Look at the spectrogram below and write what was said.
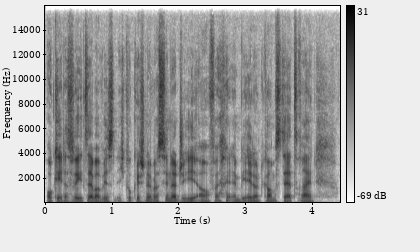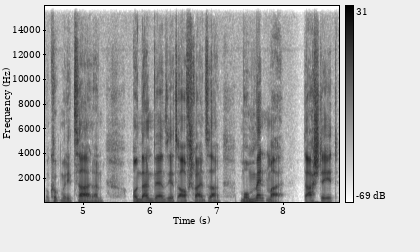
okay, das will ich jetzt selber wissen. Ich gucke schnell bei Synergy auf NBA.com Stats rein und gucke mir die Zahlen an. Und dann werden sie jetzt aufschreien und sagen, Moment mal, da steht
